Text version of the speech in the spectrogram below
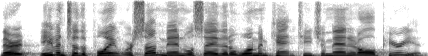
There, even to the point where some men will say that a woman can't teach a man at all, period.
